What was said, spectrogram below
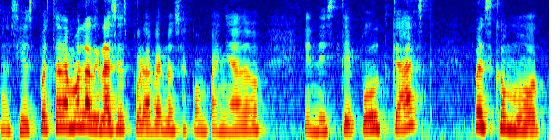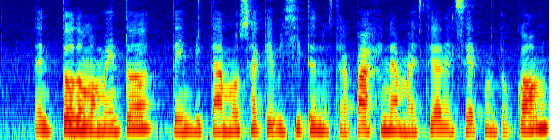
Así es, pues te damos las gracias por habernos acompañado en este podcast. Pues como en todo momento te invitamos a que visites nuestra página maestriadelser.com,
